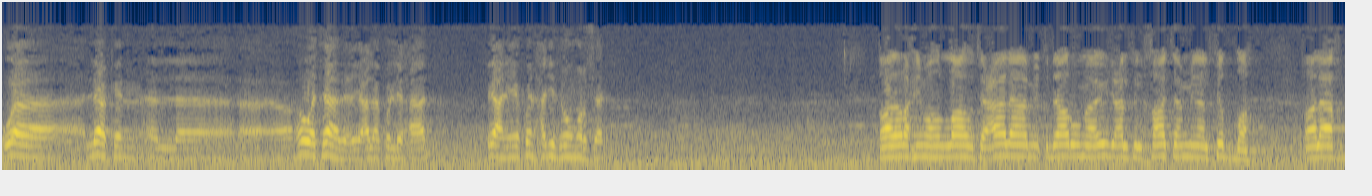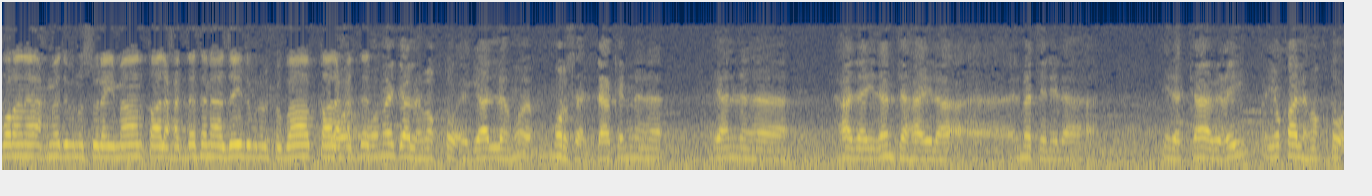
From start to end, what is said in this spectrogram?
ولكن ال- آه، هو تابعي على كل حال يعني يكون حديثه مرسل. قال رحمه الله تعالى مقدار ما يجعل في الخاتم من الفضة. قال أخبرنا أحمد بن سليمان قال حدثنا زيد بن الحباب قال هو- حدث هو ما قال له مقطوع قال له مرسل لكن لأنه هذا إذا انتهى آه، المتن إلى إلى التابعي يقال له مقطوع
